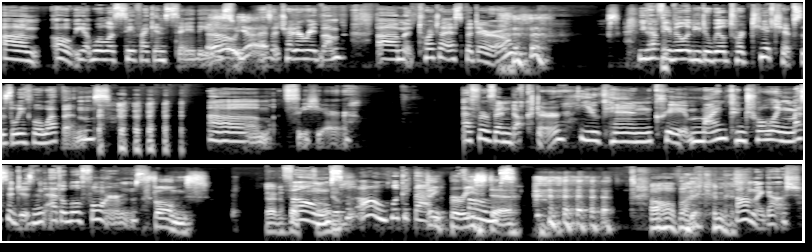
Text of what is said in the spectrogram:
Um, oh yeah, well let's see if I can say these Oh, yeah. as I try to read them. Um, Torta Espadero. you have the ability to wield tortilla chips as lethal weapons. um, let's see here. Effervenductor. You can create mind controlling messages in edible forms. Foams. Edible Foams. foams. Oh, look at that. Think Foams. barista. Oh my goodness. Oh my gosh.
